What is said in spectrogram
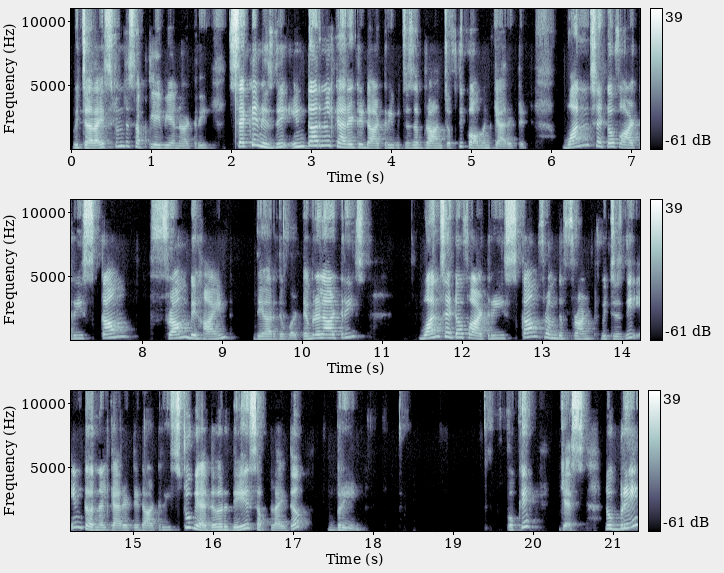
which arises from the subclavian artery. Second is the internal carotid artery, which is a branch of the common carotid. One set of arteries come from behind. They are the vertebral arteries. One set of arteries come from the front, which is the internal carotid arteries. Together, they supply the brain. Okay. Yes. Now, brain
